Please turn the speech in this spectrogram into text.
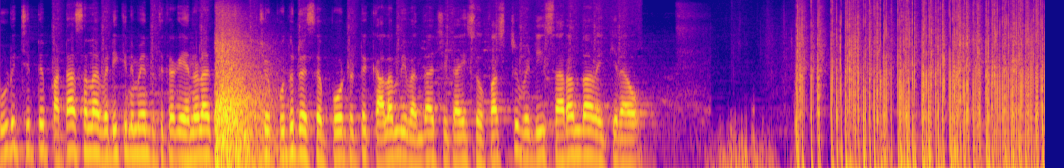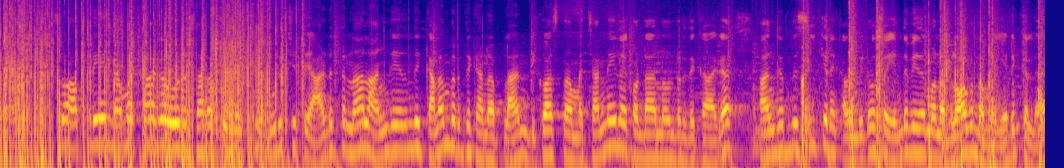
முடிச்சிட்டு பட்டாசெல்லாம் வெடிக்கணுமேன்றதுக்காக என்னெல்லாம் தேவைச்சு புது ட்ரெஸ்ஸை போட்டுட்டு கிளம்பி வந்தாச்சு காய் ஸோ ஃபஸ்ட்டு வெடி சரந்தா வைக்கிறோம். ஸோ அப்படியே நமக்காக ஒரு சரத்தை வச்சு முடிச்சிட்டு அடுத்த நாள் அங்கேருந்து கிளம்புறதுக்கான பிளான் பிகாஸ் நம்ம சென்னையில் கொண்டாடணுன்றதுக்காக அங்கேருந்து சீக்கிரம் கிளம்பிட்டோம். ஸோ எந்த விதமான ப்ளாகும் நம்ம எடுக்கலை.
